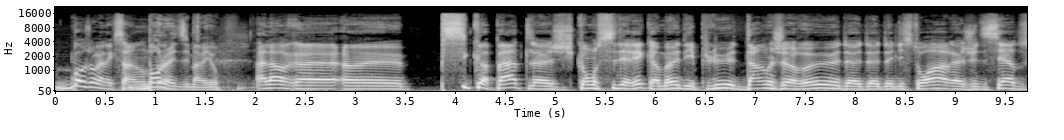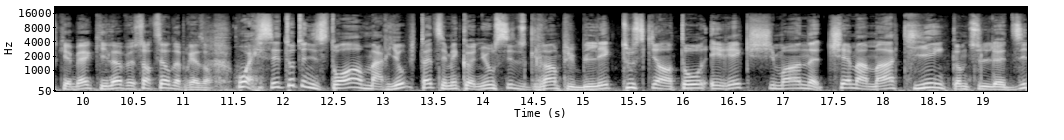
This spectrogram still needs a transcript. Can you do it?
Bonjour Alexandre. Bon lundi Mario. Alors, euh, un psychopathe, là, considéré comme un des plus dangereux de, de, l'histoire judiciaire du Québec, qui là veut sortir de prison. Ouais, c'est toute une histoire, Mario, puis peut-être c'est méconnu aussi du grand public, tout ce qui entoure Eric Shimon Chemama, qui est, comme tu le dis,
